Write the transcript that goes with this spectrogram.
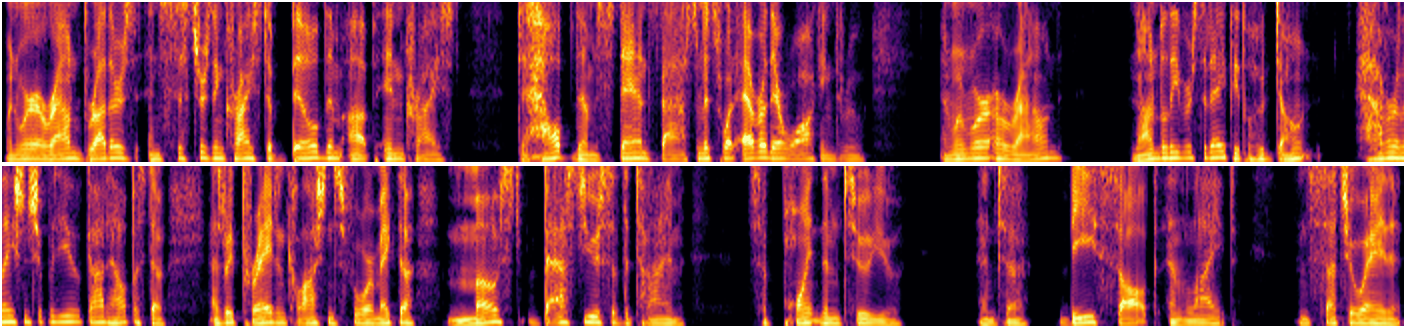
when we're around brothers and sisters in Christ, to build them up in Christ to help them stand fast amidst whatever they're walking through. And when we're around non believers today, people who don't have a relationship with you, God help us to, as we prayed in Colossians 4, make the most best use of the time to point them to you and to be salt and light in such a way that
